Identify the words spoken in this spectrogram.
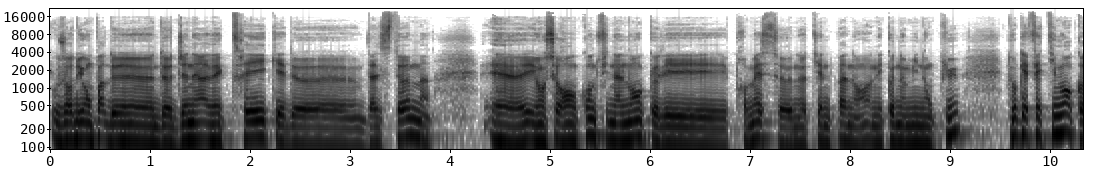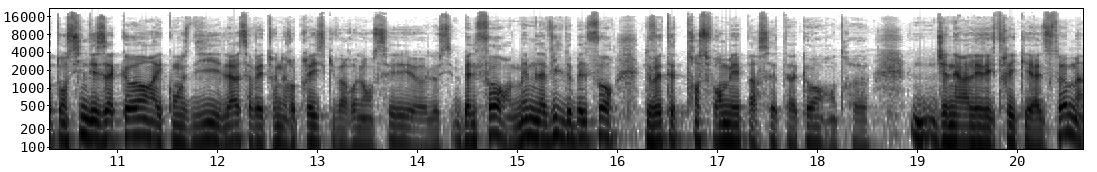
aujourd'hui, on parle de, General Electric et d'Alstom, euh, et on se rend compte finalement que les promesses ne tiennent pas en économie non plus. Donc effectivement, quand on signe des accords et qu'on se dit là, ça va être une reprise qui va relancer euh, le Belfort, même la ville de Belfort devait être transformée par cet accord entre General Electric et Alstom.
